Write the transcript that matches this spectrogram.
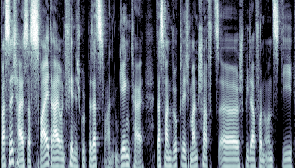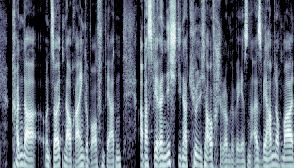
Was nicht heißt, dass zwei, drei und vier nicht gut besetzt waren. Im Gegenteil, das waren wirklich Mannschaftsspieler von uns, die können da und sollten da auch reingeworfen werden. Aber es wäre nicht die natürliche Aufstellung gewesen. Also wir haben nochmal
